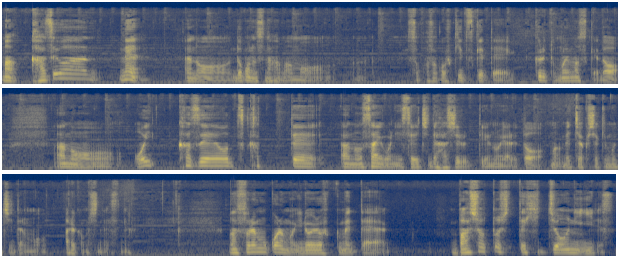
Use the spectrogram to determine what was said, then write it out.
まあ風はねあのどこの砂浜もそこそこ吹きつけてくると思いますけどあの追い風を使ってあの最後に聖地で走るっていうのをやると、まあ、めちゃくちゃ気持ちいいっていうのもあるかもしれないですね。まあそれもこれもいろいろ含めて場所として非常にいいです。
